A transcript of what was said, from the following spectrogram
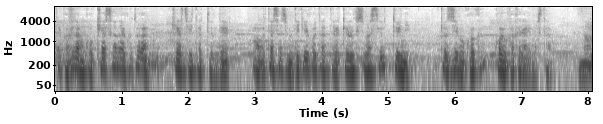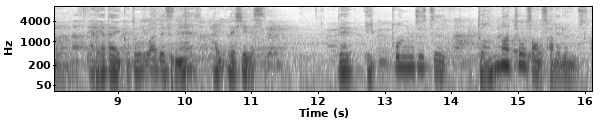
というか普段こう気が付かないことが気が付いたっていうんであ私たちもできることだったら協力しますよっていうふうに今日随分声か声をかけられました。うん。ありがたい言葉ですね。はい嬉しいですで1本ずつどんな調査をされるんですか？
